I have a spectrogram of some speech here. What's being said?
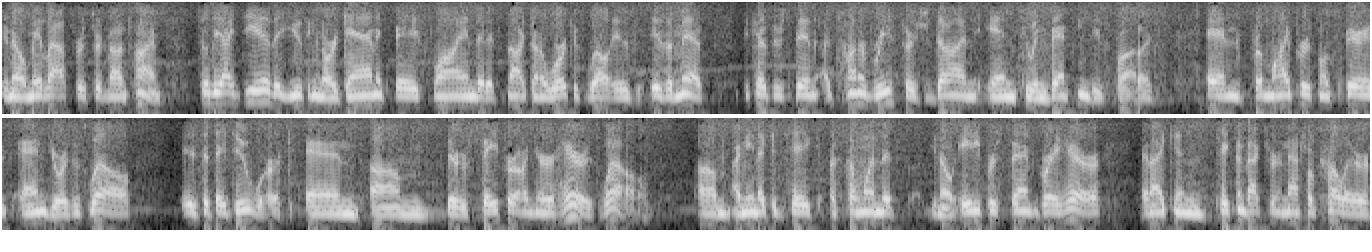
you know, may last for a certain amount of time. So the idea that using an organic based line that it's not going to work as well is, is a myth because there's been a ton of research done into inventing these products. And from my personal experience and yours as well, is that they do work and um, they're safer on your hair as well. Um, I mean, I could take a, someone that's you know 80% gray hair, and I can take them back to their natural color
